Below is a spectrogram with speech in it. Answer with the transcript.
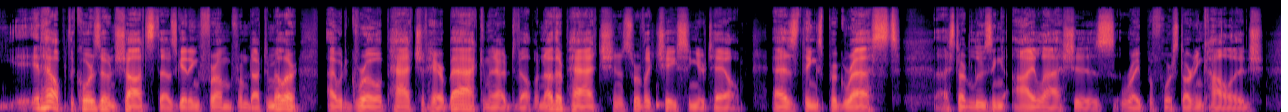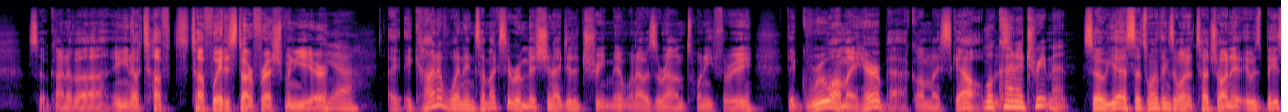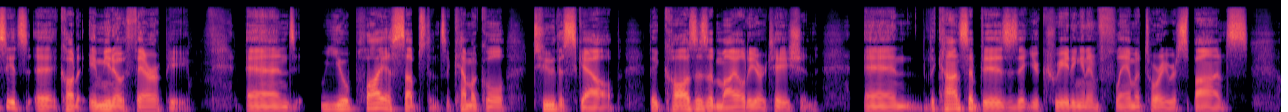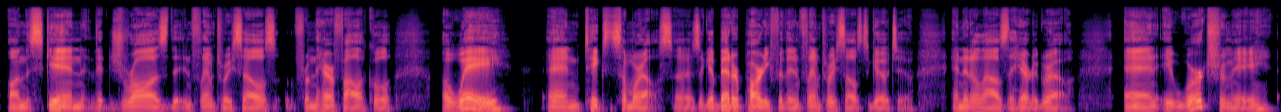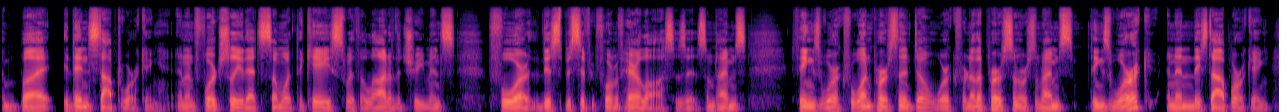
it helped. The cortisone shots that I was getting from from Dr. Miller, I would grow a patch of hair back, and then I would develop another patch, and it's sort of like chasing your tail. As things progressed, I started losing eyelashes right before starting college. So kind of a you know tough tough way to start freshman year. Yeah. I, it kind of went into I'm actually remission. I did a treatment when I was around 23 that grew on my hair back on my scalp. What was- kind of treatment? so yes, that's one of the things I want to touch on. It, it was basically it's uh, called immunotherapy, and you apply a substance, a chemical, to the scalp that causes a mild irritation. And the concept is is that you're creating an inflammatory response on the skin that draws the inflammatory cells from the hair follicle away and takes it somewhere else. Uh, it's like a better party for the inflammatory cells to go to, and it allows the hair to grow. And it worked for me, but it then stopped working. And unfortunately, that's somewhat the case with a lot of the treatments for this specific form of hair loss. Is that sometimes things work for one person and don't work for another person, or sometimes things work and then they stop working.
